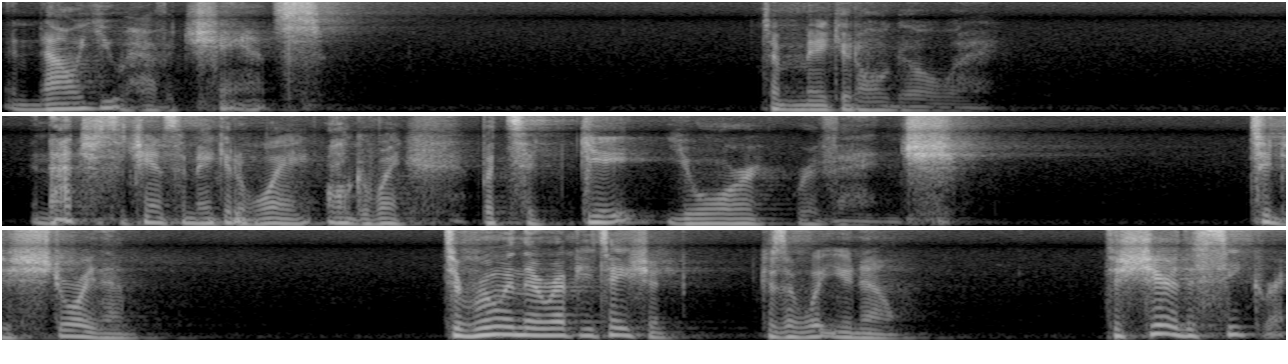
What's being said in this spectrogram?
And now you have a chance to make it all go away. And not just a chance to make it away, all go away, but to get your revenge, to destroy them, to ruin their reputation because of what you know to share the secret,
